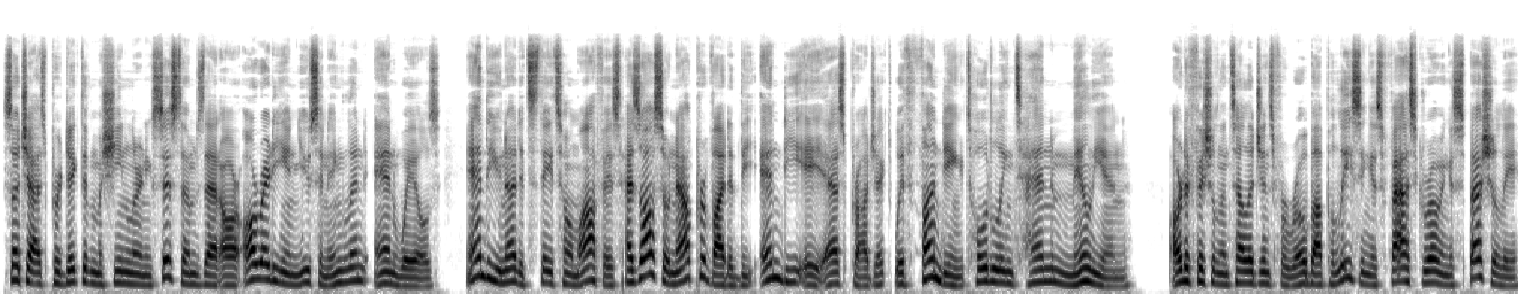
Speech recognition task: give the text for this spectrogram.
such as predictive machine learning systems that are already in use in England and Wales, and the United States Home Office has also now provided the NDAS project with funding totaling 10 million. Artificial intelligence for robot policing is fast growing, especially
